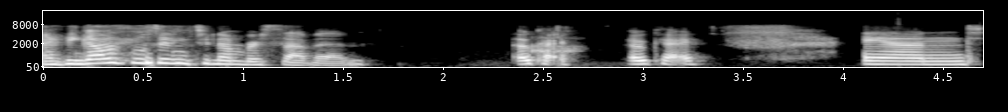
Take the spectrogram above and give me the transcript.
I think I was listening to number seven. Okay. Okay. And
